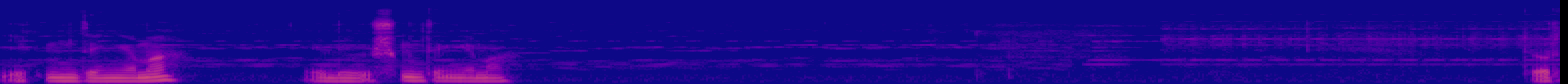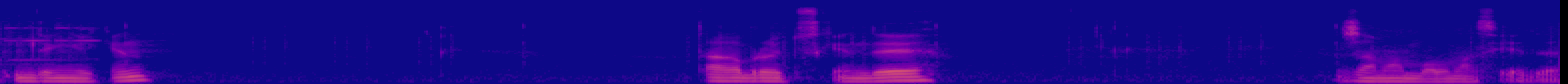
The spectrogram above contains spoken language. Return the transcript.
екі мың теңге ма? Или үш мың теңге ма? Төрт мың теңге екен. Тағы біреу түскенде жаман болмас еді.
